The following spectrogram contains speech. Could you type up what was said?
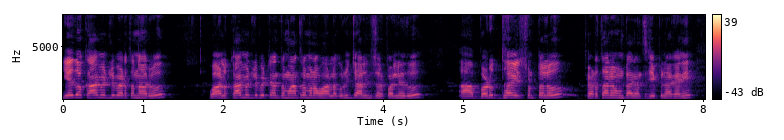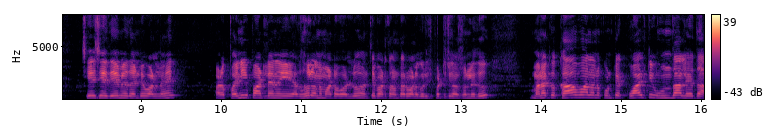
ఏదో కామెంట్లు పెడుతున్నారు. వాళ్ళు కామెంట్లు పెట్టేంత మాత్రం మనం వాళ్ళ గురించి ఆలోచించాల్సిన పని లేదు. ఆ బడుద్దాయి సుంటలు పెడతానే ఉంటారు ఎంత చెప్పినా కానీ. చేసేది ఏం లేదండి వాళ్ళని వాళ్ళ పని పాటలేని ఎధవులు అన్నమాట వాళ్ళు అంతే పడతా ఉంటారు వాళ్ళ గురించి పట్టించుకోవాల్సిన లేదు. మనకు కావాలనుకుంటే క్వాలిటీ ఉందా లేదా?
